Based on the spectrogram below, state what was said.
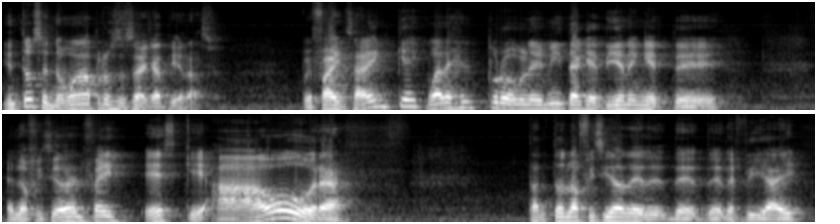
Y entonces no van a procesar a Catierazo. Pues fine, ¿saben qué? ¿Cuál es el problemita que tienen este en la oficina del FEI? Es que ahora, tanto la oficina del FBI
